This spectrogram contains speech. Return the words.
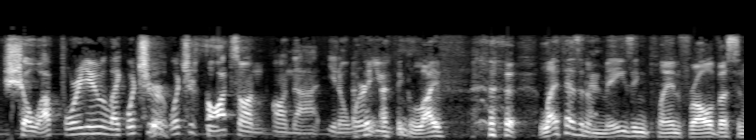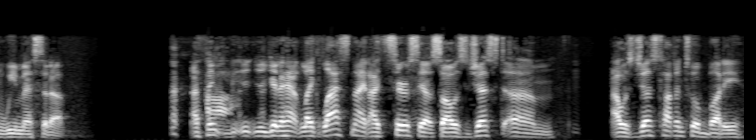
show up for you. Like, what's your what's your thoughts on on that? You know, where I think, you? I think life life has an amazing plan for all of us, and we mess it up. I think uh, you're gonna have like last night. I seriously, so I was just um, I was just talking to a buddy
